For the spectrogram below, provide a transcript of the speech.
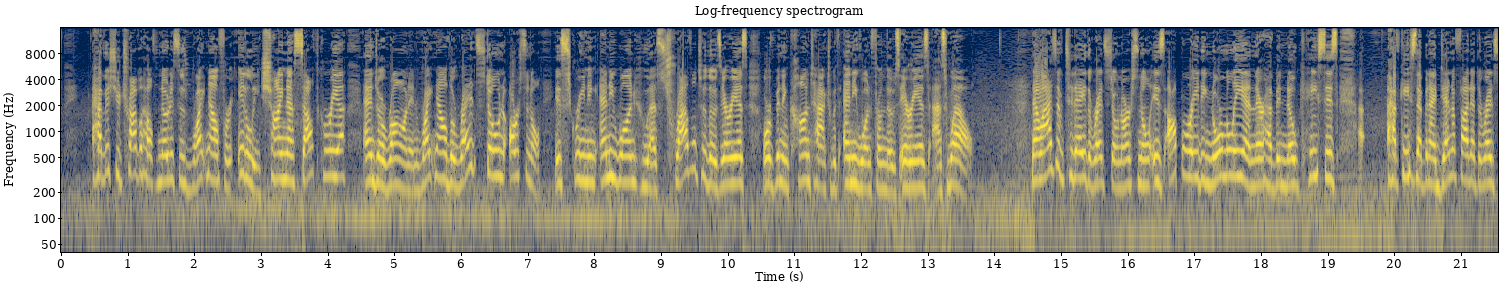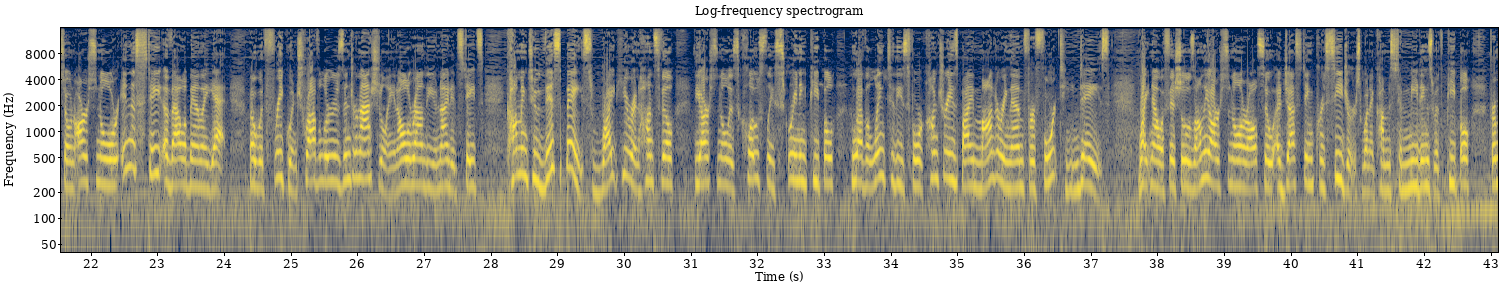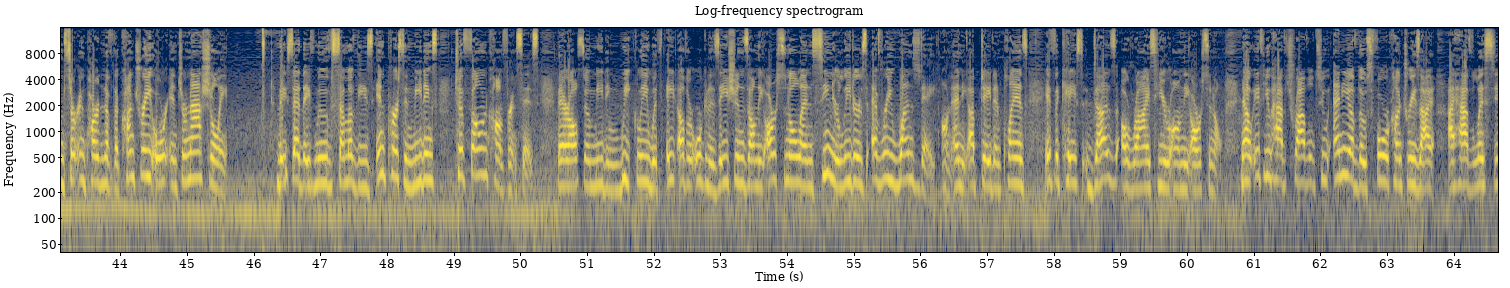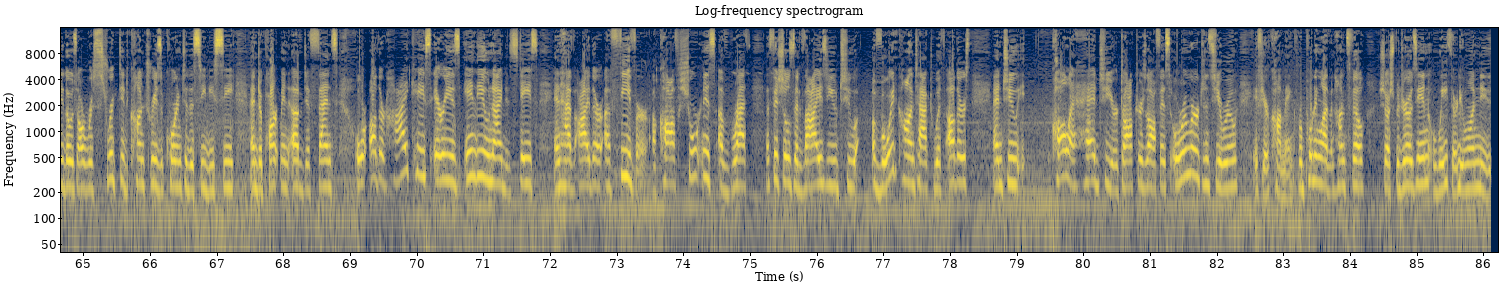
have issued travel health notices right now for Italy, China, South Korea, and Iran. And right now, the Redstone Arsenal is screening anyone who has traveled to those areas or been in contact with anyone from those areas as well. Now, as of today, the Redstone Arsenal is operating normally, and there have been no cases. Uh, Have cases that have been identified at the Redstone Arsenal or in the state of Alabama yet. But with frequent travelers internationally and all around the United States coming to this base right here in Huntsville, the Arsenal is closely screening people who have a link to these four countries by monitoring them for 14 days. Right now, officials on the Arsenal are also adjusting procedures when it comes to meetings with people from certain parts of the country or internationally. They said they've moved some of these in-person meetings to phone conferences. They're also meeting weekly with eight other organizations on the Arsenal and senior leaders every Wednesday on any update and plans if a case does arise here on the Arsenal. Now, if you have traveled to any of those four countries I, I have listed, those are restricted countries according to the CDC and Department of Defense or other high case areas in the United States and have either a fever, a cough, shortness of breath, officials advise you you to avoid contact with others and to call ahead to your doctor's office or emergency room if you're coming. Reporting live in Huntsville, Shosh Bedrosian, WAAY 31 News.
